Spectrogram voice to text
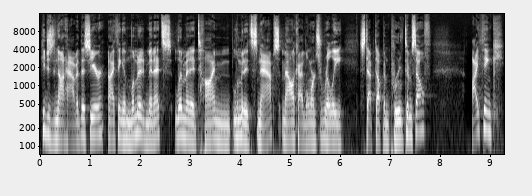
He just did not have it this year. And I think in limited minutes, limited time, limited snaps, Malachi Lawrence really stepped up and proved himself. I think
